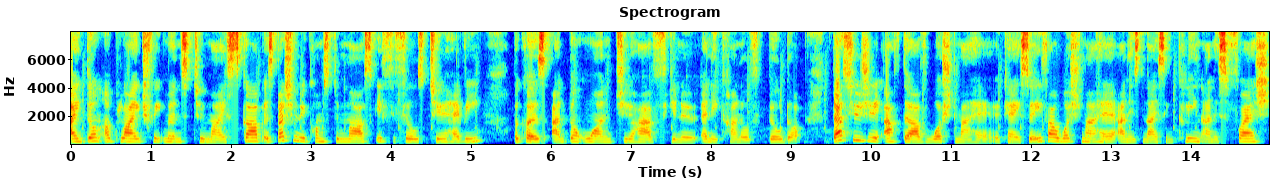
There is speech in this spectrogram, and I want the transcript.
I don't apply treatments to my scalp especially when it comes to mask if it feels too heavy because I don't want to have you know any kind of buildup. That's usually after I've washed my hair okay? So if I washed my hair and it's nice and clean and it's fresh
